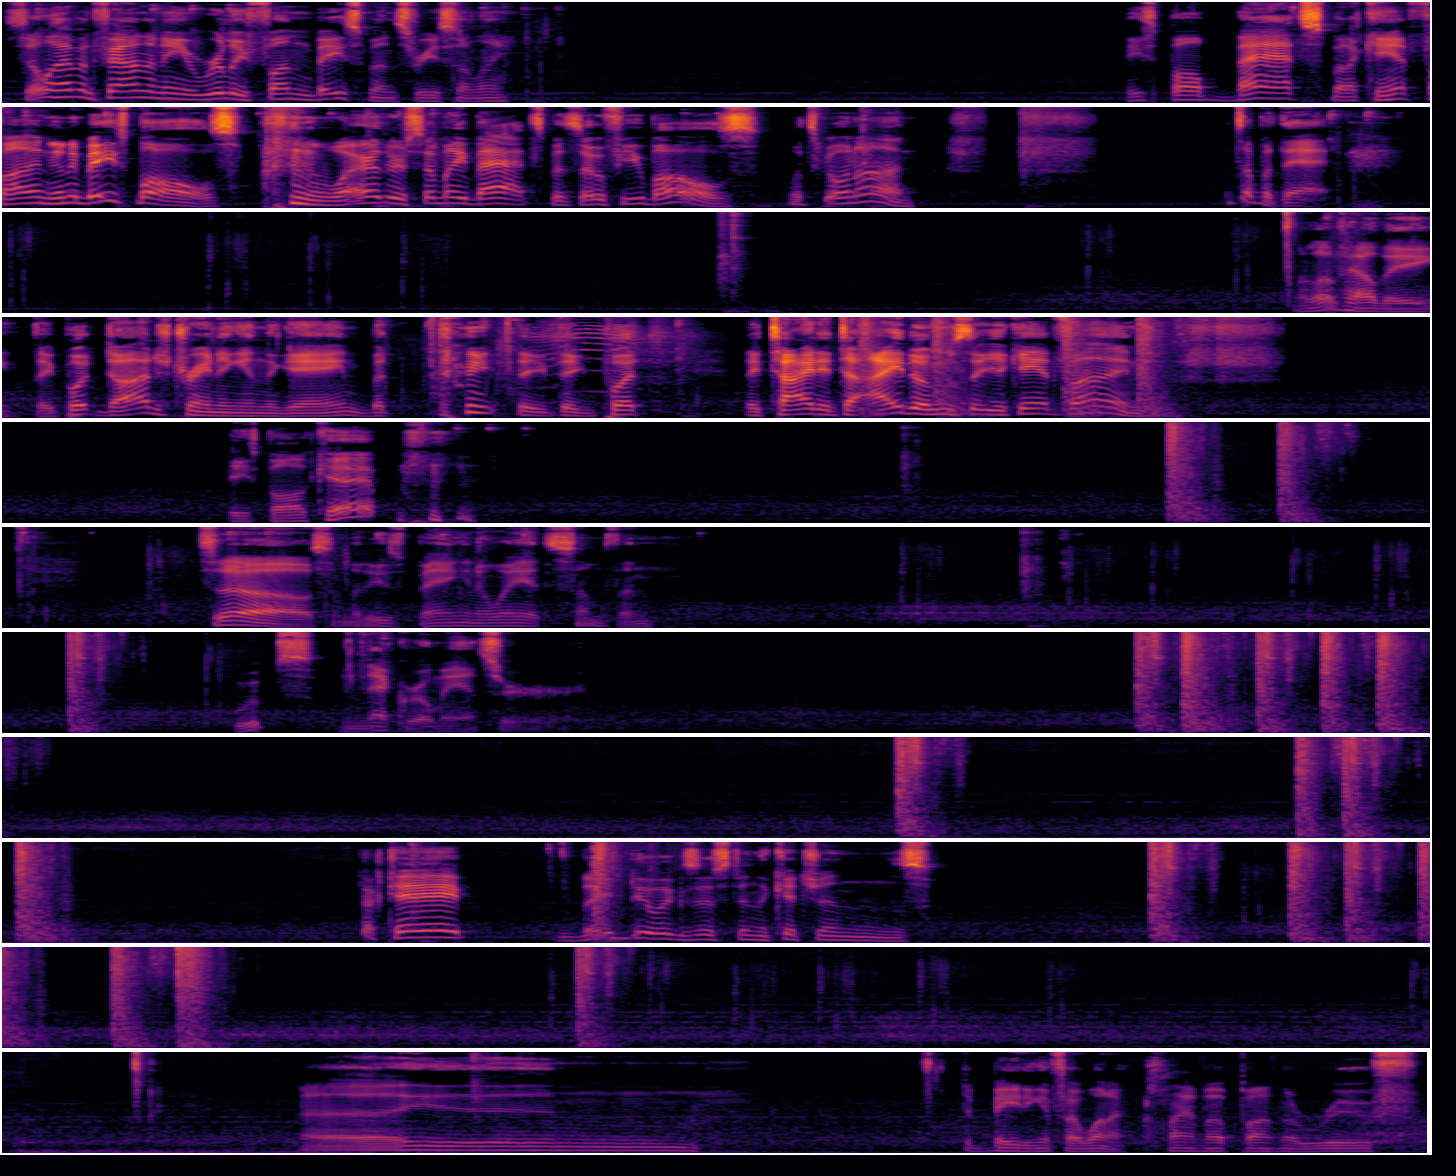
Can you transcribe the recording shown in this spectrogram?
Still haven't found any really fun basements recently. Baseball bats, but I can't find any baseballs. Why are there so many bats but so few balls? What's going on? What's up with that? I love how they, they put dodge training in the game, but they, they put they tied it to items that you can't find. Baseball cap. so, somebody's banging away at something. Whoops. Necromancer. Duct tape! They do exist in the kitchens. If I want to climb up on the roof.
